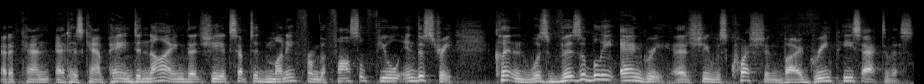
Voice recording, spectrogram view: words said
at, can, at, his campaign, denying that she accepted money from the fossil fuel industry. Clinton was visibly angry as she was questioned by a Greenpeace activist.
